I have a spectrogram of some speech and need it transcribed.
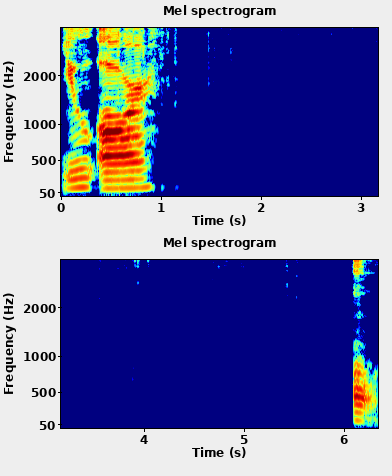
you are old.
